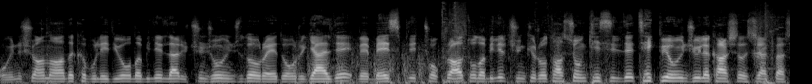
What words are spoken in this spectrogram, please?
Oyunu şu an A'da kabul ediyor olabilirler. Üçüncü oyuncu da oraya doğru geldi ve B split çok rahat olabilir çünkü rotasyon kesildi. Tek bir oyuncuyla karşılaşacaklar.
